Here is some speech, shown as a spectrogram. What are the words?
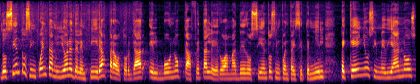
250 millones de lempiras para otorgar el bono cafetalero a más de 257 mil pequeños y medianos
